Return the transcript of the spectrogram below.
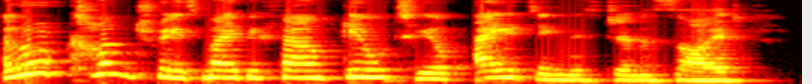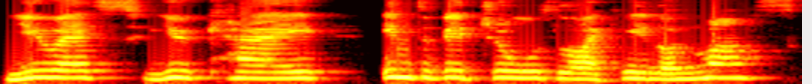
A lot of countries may be found guilty of aiding this genocide. US, UK, individuals like Elon Musk,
